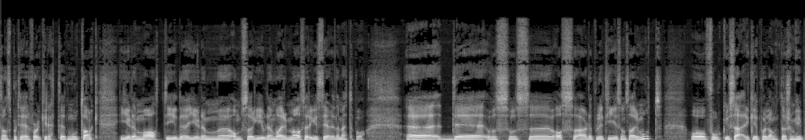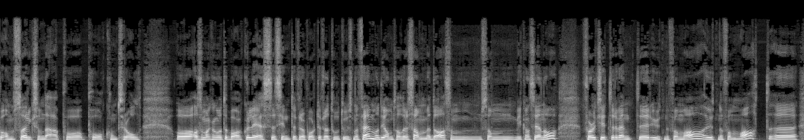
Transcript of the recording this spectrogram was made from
transporterer folk rett til et mottak. Gir dem mat, gir, dem eh, omsorg, gir dem varme, og så registrerer de dem etterpå. Eh, det, hos, hos, eh, oss er det politiet som tar imot, og fokuset er ikke på langt der så mye på omsorg som det er på, på kontroll. Og, altså, man kan gå tilbake og lese Sintef-rapporter fra 2005, og de omtaler det samme da som, som, vi kan se nå. Folk sitter og venter uten å få mat, eh,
